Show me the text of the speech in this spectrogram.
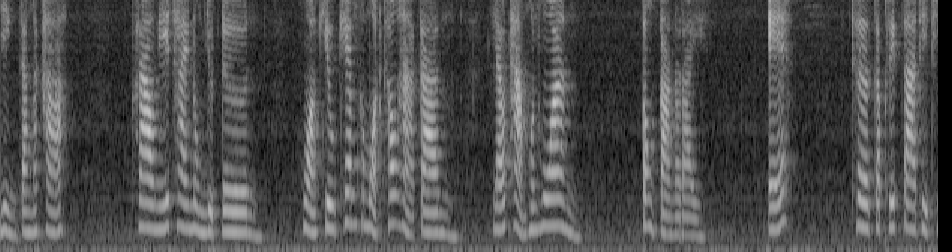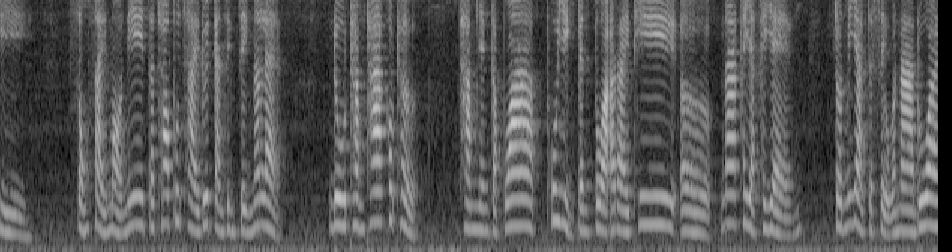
หญิงจังนะคะ คราวนี้ชายหนุ่มหยุดเดิน หัวคิ้วเข้มขมวดเข้าหากัน แล้วถามห้วนๆต้องการอะไร เอ๊ะ เธอกระพริบตาทีๆ สงสัยหมอนี่จะชอบผู้ชายด้วยกันจริง ๆ นั่นแหละ ดูทำท่าเขาเถอะทำยังกับว่าผู้หญิงเป็นตัวอะไรที่ เอ่อหน้าขยะแขยง จนไม่อยากจะเสวนาด้วย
